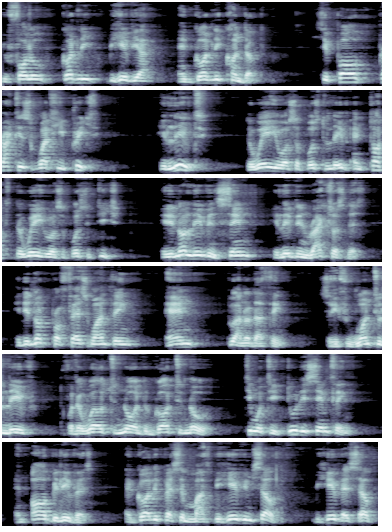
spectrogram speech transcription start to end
You follow godly behavior and godly conduct. See, Paul practiced what he preached. He lived the way he was supposed to live and taught the way he was supposed to teach. He did not live in sin, he lived in righteousness. He did not profess one thing and do another thing. So if you want to live for the world to know and the God to know, Timothy, do the same thing. And all believers, a godly person must behave himself, behave herself,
